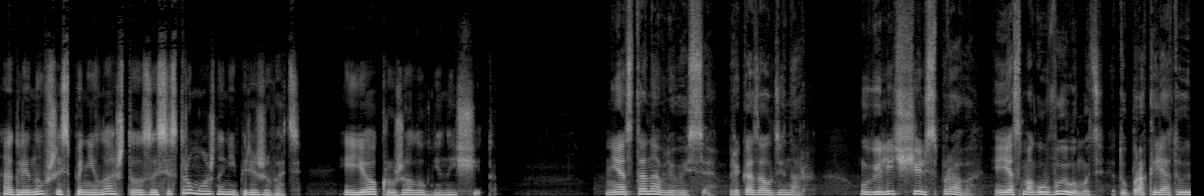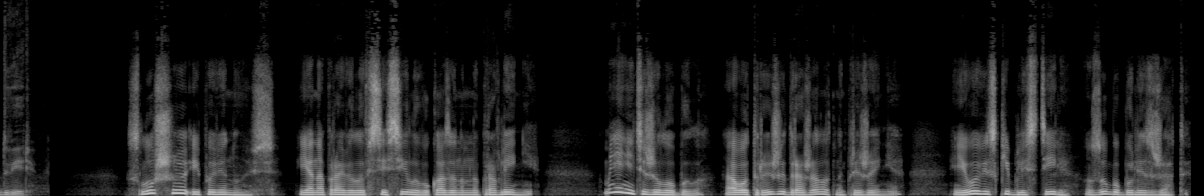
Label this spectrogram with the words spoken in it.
Оглянувшись, поняла, что за сестру можно не переживать. Ее окружал огненный щит. «Не останавливайся», — приказал Динар. «Увеличь щель справа, и я смогу выломать эту проклятую дверь». Слушаю и повинуюсь. Я направила все силы в указанном направлении. Мне не тяжело было, а вот рыжий дрожал от напряжения. Его виски блестели, зубы были сжаты.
